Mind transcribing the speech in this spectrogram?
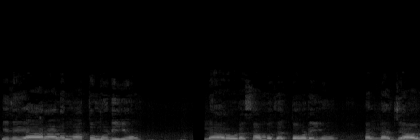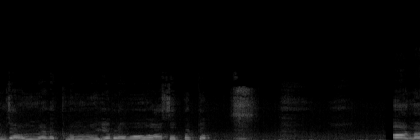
இதை யாரால மாத்த முடியும். எல்லாரோட சமூகத்தோடையும் நல்லா ஜாம் ஜாம் நடக்கணும்னு எவ்வளவோ ஆசைப்பட்டோம். ஆனா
